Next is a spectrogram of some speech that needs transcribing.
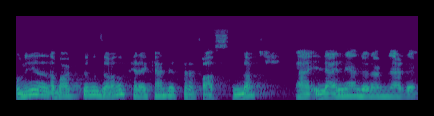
Bunun yanına da baktığımız zaman perakende tarafı aslında yani ilerleyen dönemlerde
